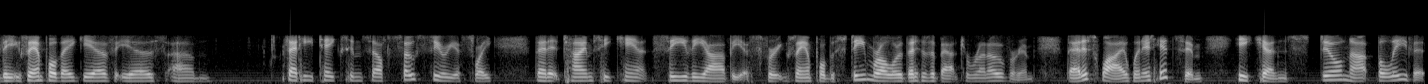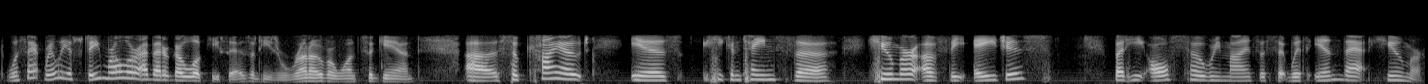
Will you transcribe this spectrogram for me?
the example they give is um that he takes himself so seriously that at times he can't see the obvious. For example, the steamroller that is about to run over him. That is why, when it hits him, he can still not believe it. Was that really a steamroller? I better go look, he says, and he's run over once again. Uh, so, Coyote is, he contains the humor of the ages, but he also reminds us that within that humor,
